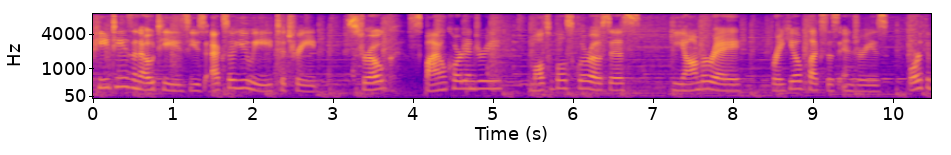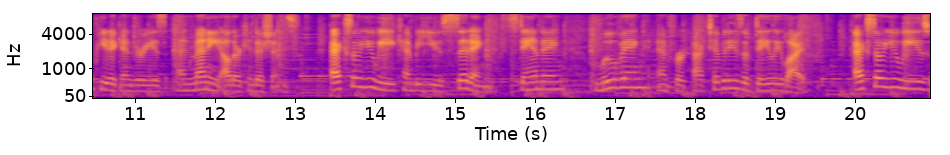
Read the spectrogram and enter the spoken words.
PTs and OTs use EksoUE to treat stroke, spinal cord injury, multiple sclerosis, Guillain-Barré, brachial plexus injuries, orthopedic injuries, and many other conditions. EksoUE can be used sitting, standing, moving, and for activities of daily life. EksoUE's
